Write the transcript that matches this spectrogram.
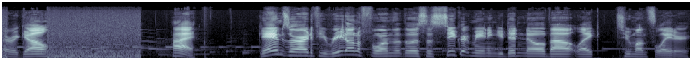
there we go. Hi. Games are art if you read on a forum that there was a secret meaning you didn't know about, like, two months later.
